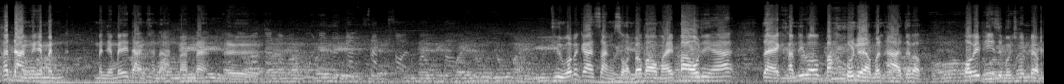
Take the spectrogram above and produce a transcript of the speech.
ถ้าดังกันยังมัน มันยังไม่ได้ดังขนาดนั้นน่ะเออ ถือว่าเป็นการสั่งสอนเบาๆไหมเบาทีฮะ แต่คำที่ว่าเบาเนี่ยมันอาจจะแบบพอพี่ๆสื่อมวลชนแบบ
